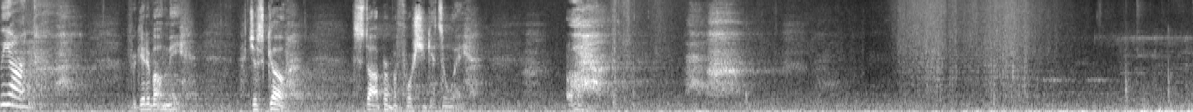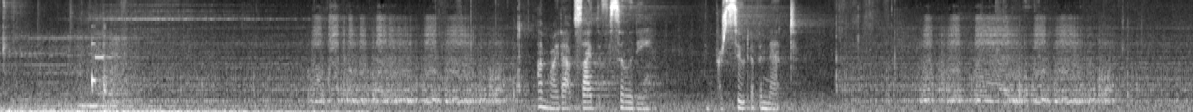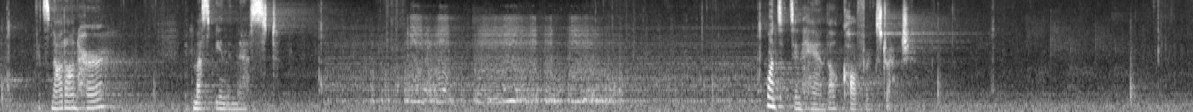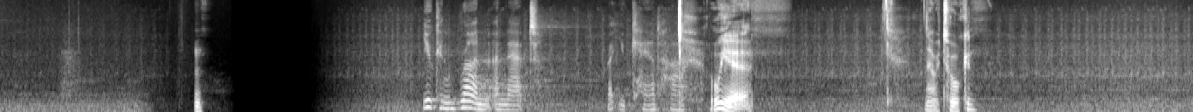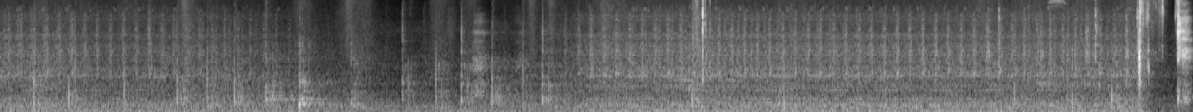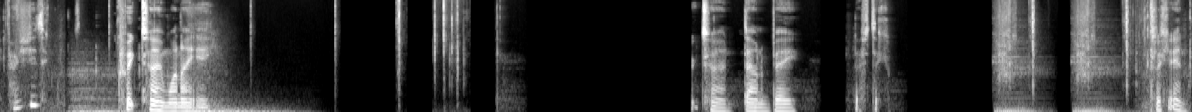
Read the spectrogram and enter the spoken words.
Leon, Forget about me. Just go. Stop her before she gets away. I'm right outside the facility, in pursuit of Annette. If it's not on her, it must be in the nest. Once it's in hand, I'll call for extraction. Hmm. You can run, Annette, but you can't hide. Oh yeah. Now we're talking. How did you do the quick turn 180? Turn, down and B, left stick. Click it in.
